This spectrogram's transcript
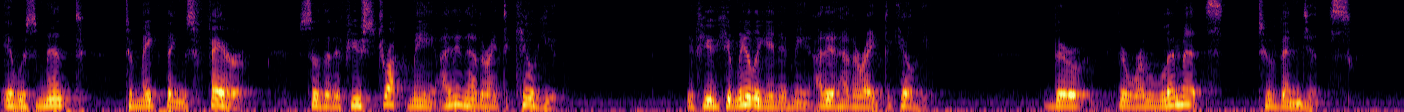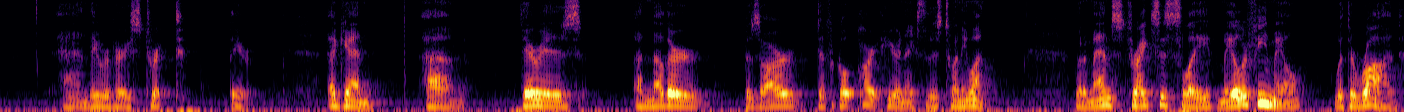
It was meant to make things fair so that if you struck me, I didn't have the right to kill you. If you humiliated me, I didn't have the right to kill you. There, there were limits to vengeance, and they were very strict there. Again, um, there is another bizarre, difficult part here in Exodus 21. When a man strikes his slave, male or female, with a rod,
